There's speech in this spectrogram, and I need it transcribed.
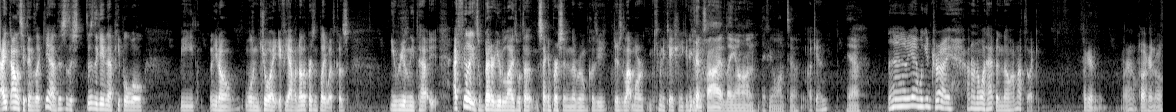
i honestly think like yeah this is the, this is the game that people will be you know will enjoy if you have another person to play with because you really need to have. I feel like it's better utilized with a second person in the room because there's a lot more communication you can You do. can try Leon if you want to. Again, Yeah. Uh, yeah, we can try. I don't know what happened though. I'm not like fucking. I don't fucking know.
